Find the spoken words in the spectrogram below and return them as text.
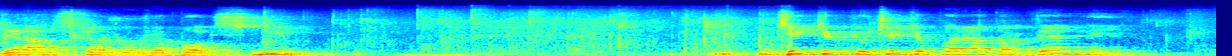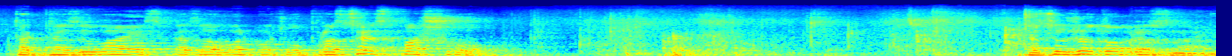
я вам скажу вже Бог з ним. Тільки включити у порядок денний, так називає, сказав Горбачов, процес пішов. Я це вже добре знаю.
